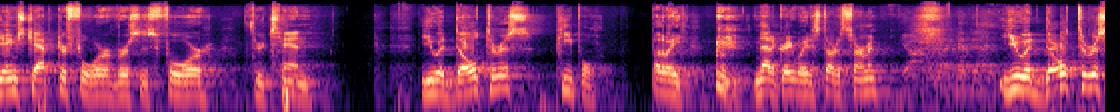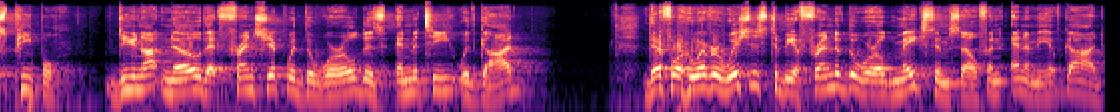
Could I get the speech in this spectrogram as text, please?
James chapter 4, verses 4 through 10. You adulterous people. By the way, isn't that a great way to start a sermon? you adulterous people. Do you not know that friendship with the world is enmity with God? Therefore, whoever wishes to be a friend of the world makes himself an enemy of God.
